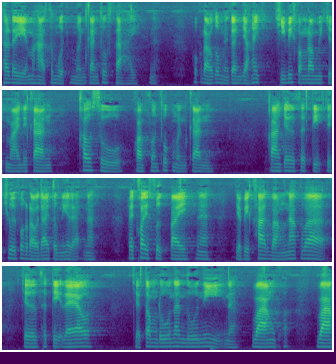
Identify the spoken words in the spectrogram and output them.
ทะเลมหาสมุทรเหมือนกันทุกสายนะพวกเราก็เหมือนกันอยากให้ชีวิตของเรามีจุดหมายในการเข้าสู่ความพ้นทุกข์เหมือนกัน การเจริญสติจะช่วยพวกเราได้ตรงนี้แหละนะค่อยๆฝึกไปนะอย่าไปคาดหวังนักว่าเจริญสติแล้ว จะต้องรู้นั่นรู้นี่นะวางวาง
